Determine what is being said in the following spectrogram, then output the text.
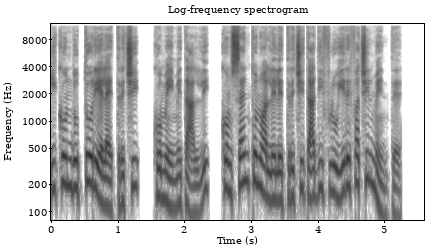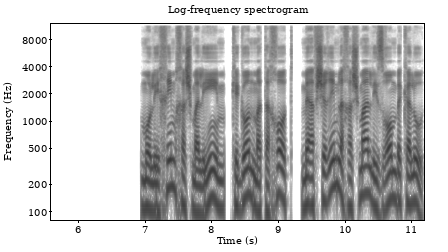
I conduttori elettrici, come i metalli, consentono all'elettricità di fluire facilmente. מוליכים חשמליים, כגון מתכות, מאפשרים לחשמל לזרום בקלות.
